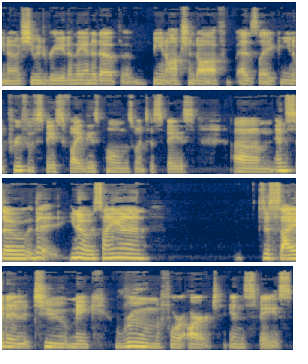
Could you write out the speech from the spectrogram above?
you know she would read, and they ended up uh, being auctioned off as like you know proof of space flight. These poems went to space, um, and so the you know Sian decided to make room for art in space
